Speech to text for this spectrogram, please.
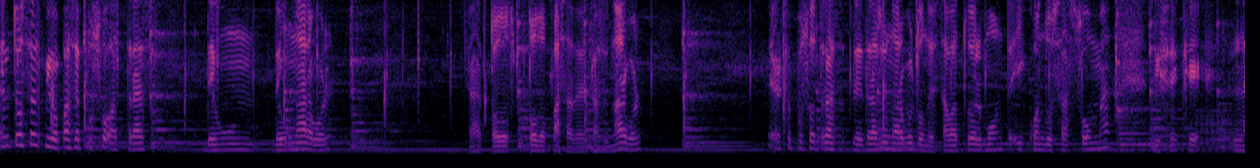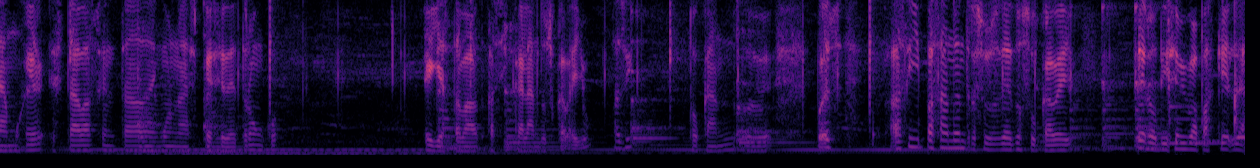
Entonces mi papá se puso atrás de un, de un árbol. Todo, todo pasa detrás de un árbol. Él se puso atrás, detrás de un árbol donde estaba todo el monte y cuando se asoma dice que la mujer estaba sentada en una especie de tronco. Ella estaba así calando su cabello, así, tocando, eh, pues así pasando entre sus dedos su cabello. Pero dice mi papá que la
